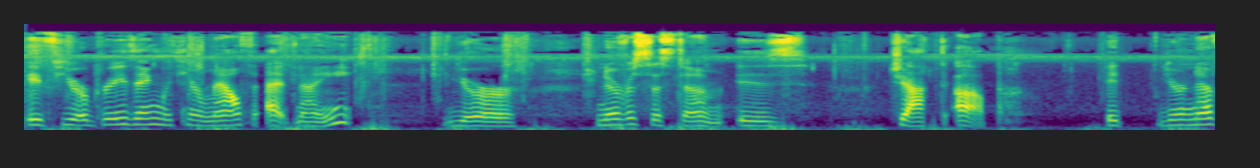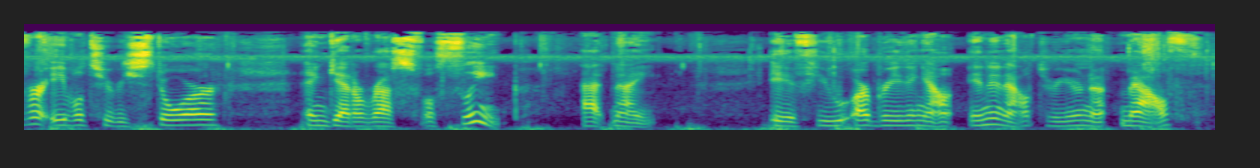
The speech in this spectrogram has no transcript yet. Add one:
If you're breathing with your mouth at night, your nervous system is jacked up. It, you're never able to restore and get a restful sleep at night if you are breathing out in and out through your mouth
